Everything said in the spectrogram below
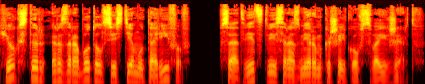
Хёкстер разработал систему тарифов в соответствии с размером кошельков своих жертв.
